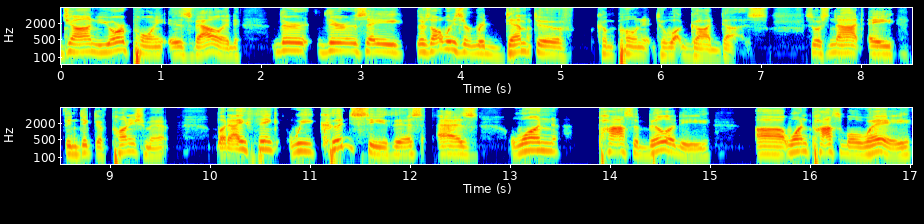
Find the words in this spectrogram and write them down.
John, your point is valid. There, there's a there's always a redemptive component to what God does. So it's not a vindictive punishment. But I think we could see this as one possibility, uh, one possible way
